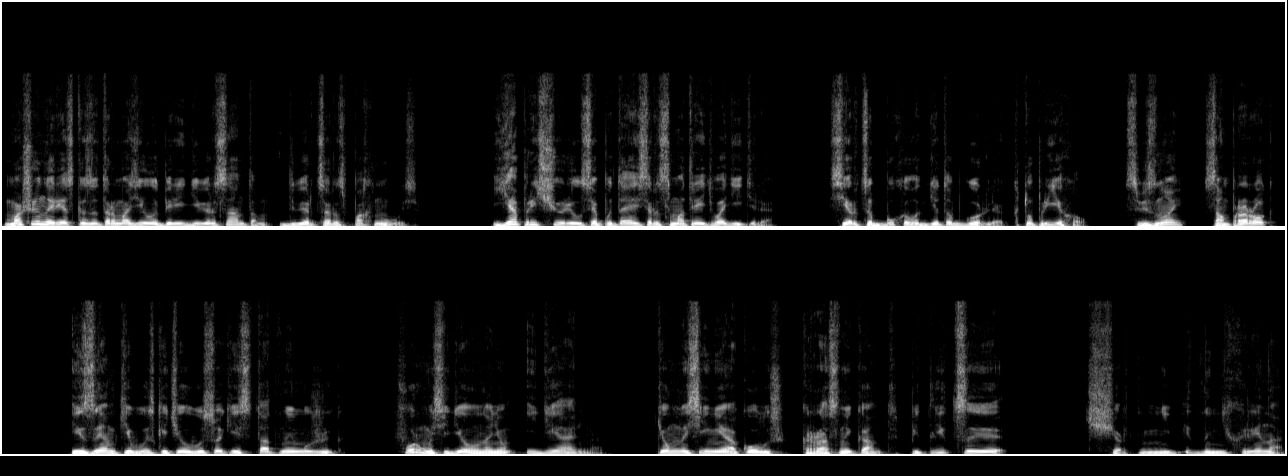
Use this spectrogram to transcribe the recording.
Машина резко затормозила перед диверсантом, дверца распахнулась. Я прищурился, пытаясь рассмотреть водителя. Сердце бухало где-то в горле. Кто приехал? Связной? Сам пророк? Из эмки выскочил высокий статный мужик. Форма сидела на нем идеально. Темно-синий околыш, красный кант, петлицы... Черт, не видно ни хрена.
